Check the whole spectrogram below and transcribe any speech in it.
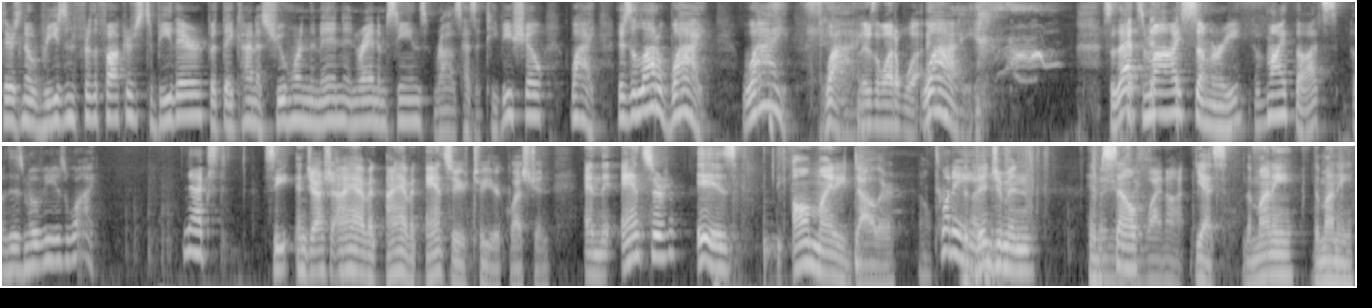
there's no reason for the Fockers to be there, but they kind of shoehorn them in in random scenes. Roz has a TV show. Why? There's a lot of why. Why? Why? There's a lot of what. why. so that's my summary of my thoughts of this movie. Is why. Next. See, and Josh, I have an I have an answer to your question, and the answer is the almighty dollar. Twenty. The Benjamin So you're gonna himself. say, why not? Yes, the money, the money,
